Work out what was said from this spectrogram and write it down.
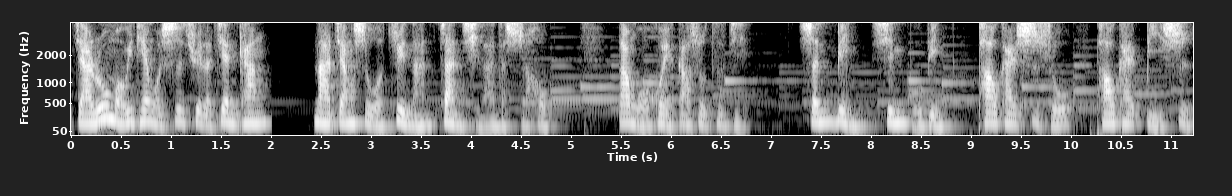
假如某一天我失去了健康，那将是我最难站起来的时候。但我会告诉自己：生病心不病，抛开世俗，抛开鄙视，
